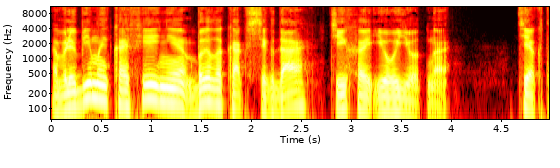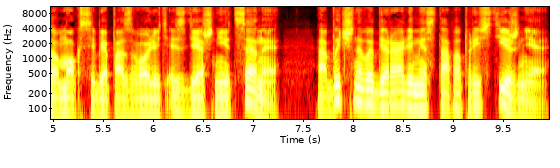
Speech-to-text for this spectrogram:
В любимой кофейне было, как всегда, тихо и уютно. Те, кто мог себе позволить здешние цены, обычно выбирали места попрестижнее.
